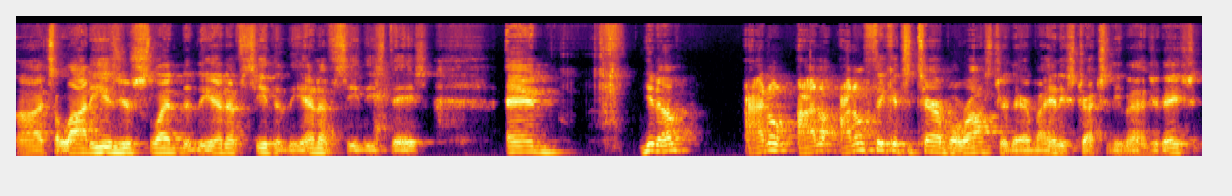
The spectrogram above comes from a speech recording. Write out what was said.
Uh, it's a lot easier sledding in the NFC than the NFC these days. And, you know, I don't, I don't, I don't think it's a terrible roster there by any stretch of the imagination.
